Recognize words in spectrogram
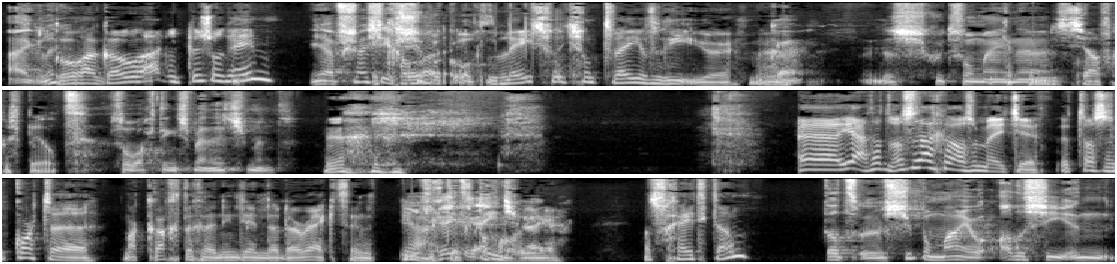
Eigenlijk? Gora Goa, die puzzelgame? Ja, volgens mij is die Ik super kort. lees van iets van twee of drie uur. Maar Oké, dat is goed voor Ik mijn heb hem eh, niet zelf gespeeld. verwachtingsmanagement. Ja. Eh, ja, dat was het eigenlijk wel eens een beetje. Het was een korte, maar krachtige Nintendo Direct. En het, ja, het vergeet er eentje, weer- Wat vergeet ik dan? Dat eh, Super Mario Odyssey een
